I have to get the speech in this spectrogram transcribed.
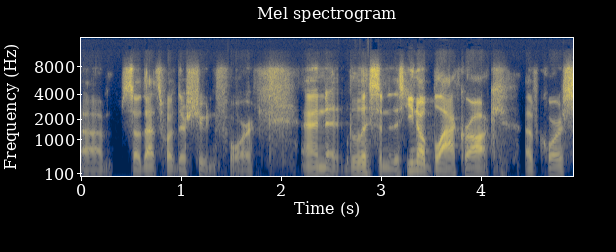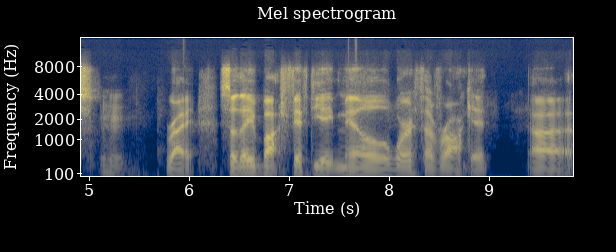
Um, so that's what they're shooting for. And listen to this. You know BlackRock, of course. hmm Right. So they bought 58 mil worth of Rocket uh,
